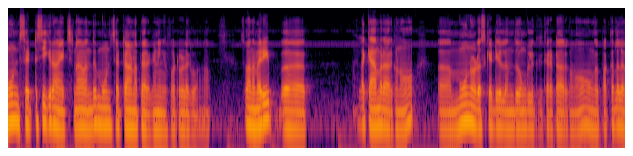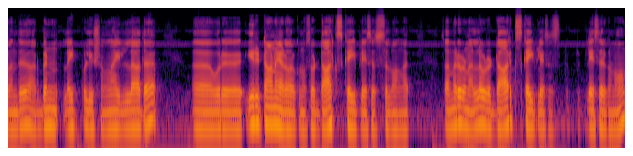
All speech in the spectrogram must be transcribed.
மூணு செட்டு சீக்கிரம் ஆயிடுச்சுன்னா வந்து மூணு செட் ஆன பிறகு நீங்கள் ஃபோட்டோ எடுக்கலாம். ஸோ அந்த மாதிரி நல்ல கேமரா இருக்கணும். மூனோட ஸ்கெட்யூல் வந்து உங்களுக்கு கரெக்டாக இருக்கணும். உங்கள் பக்கத்தில் வந்து அர்பன் லைட் பொல்யூஷன்லாம் இல்லாத ஒரு இருட்டான இடம் இருக்கணும். ஸோ டார்க் ஸ்கை பிளேசஸ் சொல்லுவாங்க. ஸோ அது மாதிரி ஒரு நல்ல ஒரு டார்க் ஸ்கை பிளேசஸ் பிளேஸ் இருக்கணும்.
